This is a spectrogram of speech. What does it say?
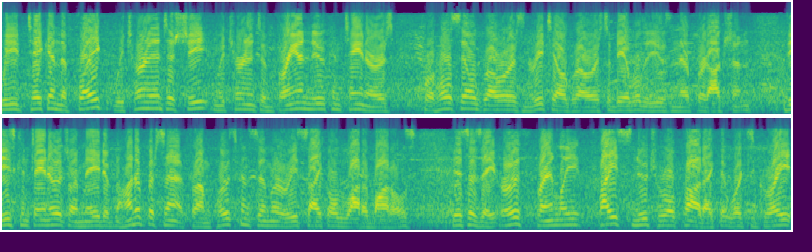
We take in the flake, we turn it into sheet, and we turn it into brand new containers for wholesale growers and retail growers to be able to use in their production. These containers are made of 100% from post-consumer recycled water bottles. This is a earth-friendly, price-neutral product that works great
